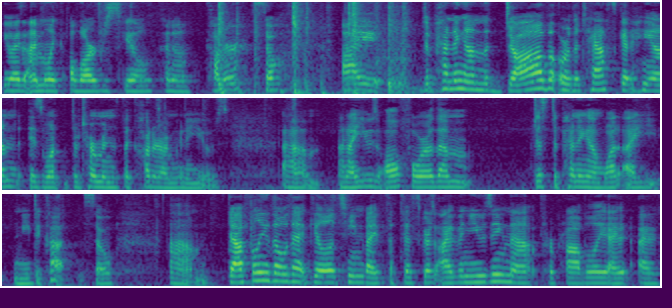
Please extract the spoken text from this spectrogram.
You guys, I'm like a large scale kind of cutter. So I, depending on the job or the task at hand is what determines the cutter I'm going to use. Um, and I use all four of them just depending on what I need to cut. So um, definitely though that guillotine by the Fiskars, I've been using that for probably, I, I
